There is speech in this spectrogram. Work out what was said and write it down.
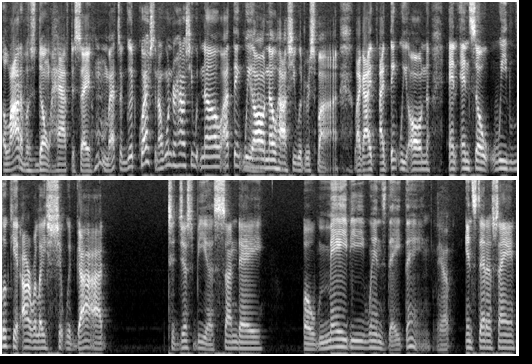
a lot of us don't have to say, hmm, that's a good question. I wonder how she would know. I think we all know how she would respond. Like I, I think we all know and and so we look at our relationship with God to just be a Sunday or maybe Wednesday thing Yep. instead of saying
